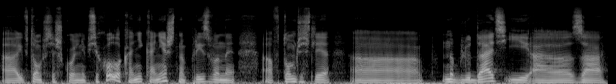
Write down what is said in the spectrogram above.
э, и в том числе школьный психолог, они, конечно, призваны э, в том числе наблюдать и за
